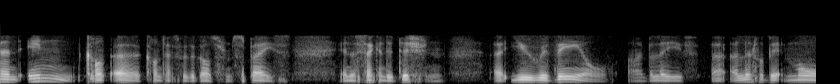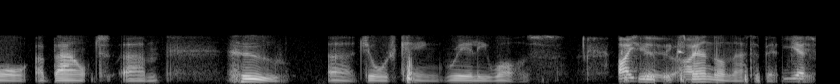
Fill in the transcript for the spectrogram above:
And in con- uh, Contacts with the Gods from Space, in the second edition, uh, you reveal, I believe, uh, a little bit more about um, who uh, George King really was. Could I you do. expand on that a bit? Yes. please?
